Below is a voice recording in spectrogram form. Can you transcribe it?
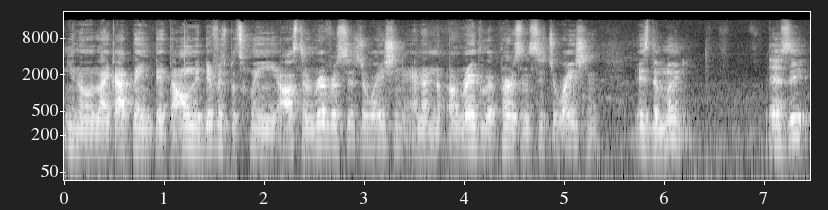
you know, like I think that the only difference between Austin Rivers situation and a, a regular person's situation is the money. That's it.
